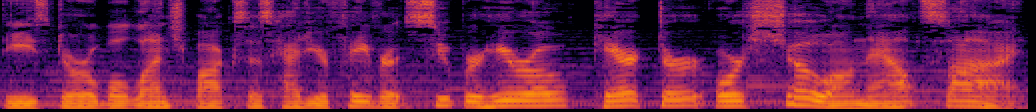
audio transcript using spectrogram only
These durable lunchboxes had your favorite superhero, character, or show on the outside.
